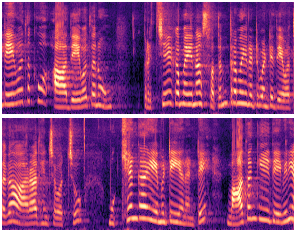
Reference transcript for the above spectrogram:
దేవతకు ఆ దేవతను ప్రత్యేకమైన స్వతంత్రమైనటువంటి దేవతగా ఆరాధించవచ్చు? ముఖ్యంగా ఏమిటి అనంటే మాతంగీదేవిని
